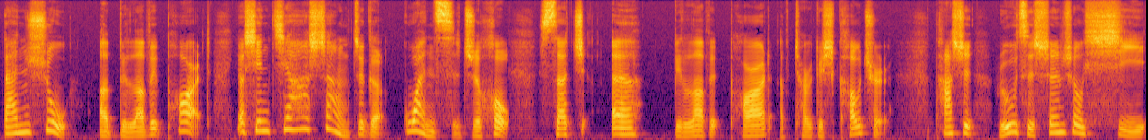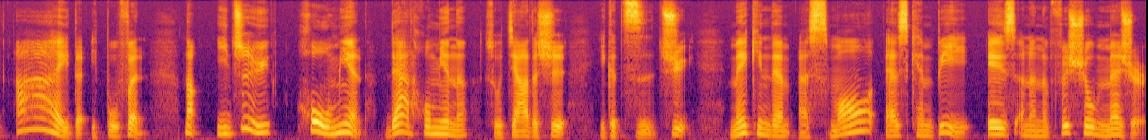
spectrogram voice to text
单数，a beloved part，要先加上这个冠词之后，such a beloved part of Turkish culture，它是如此深受喜爱的一部分。那以至于后面 that 后面呢，所加的是一个子句，making them as small as can be is an unofficial measure。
